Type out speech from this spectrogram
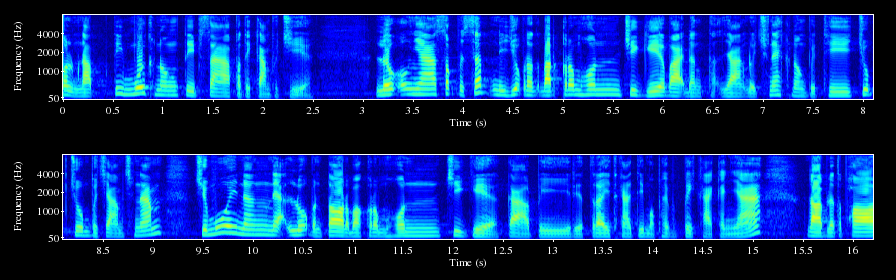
រលំដាប់ទី1ក្នុងទីផ្សារប្រទេសកម្ពុជាលោកអង្គញាសុកពិសិដ្ឋនាយកប្រតិបត្តិក្រុមហ៊ុន Giga បានដឹងយ៉ាងដូចនេះក្នុងពិធីជួបជុំប្រចាំឆ្នាំជាមួយនឹងអ្នកលក់បន្តរបស់ក្រុមហ៊ុន Giga កាលពីរាត្រីថ្ងៃទី27ខែកញ្ញា ដោយផលិតផល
